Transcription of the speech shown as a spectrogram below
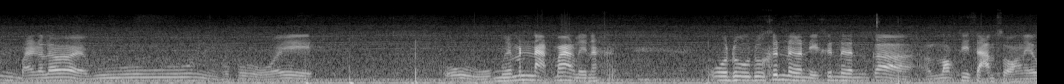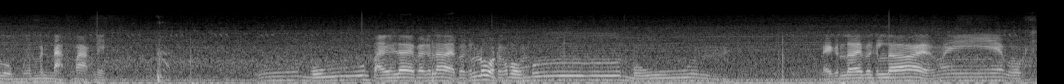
นไปกันเลยวูนโอ้โหยโอ้โหเหมือนมันหนักมากเลยนะ โอ้ดูดูขึ้นเนินดิขึ้นเนินก็ล็อกที่สามสองเลยผมเหมือนมันหนักมากเลยบูนไปเลยไปกันเลยไปกันโลดครับผมบูนบูนไปกันเลยไปกันเลยไม่โอเค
